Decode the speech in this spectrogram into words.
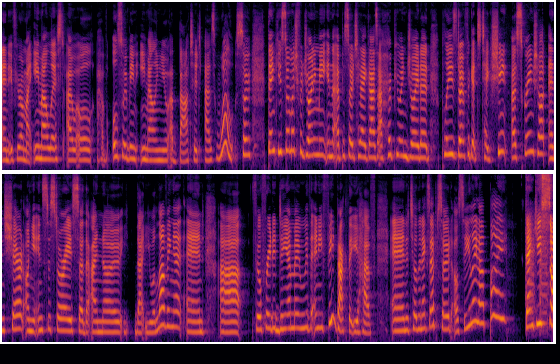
and if you're on my email list, I will have also been emailing you about it as well. So, thank you so much for joining me in the episode today, guys. I hope you enjoyed it. Please don't forget to take a screenshot and share it on your Insta stories so that I know that you are loving it. And uh, feel free to DM me with any feedback that you have. And until the next episode, I'll see you later. Bye. Thank you so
